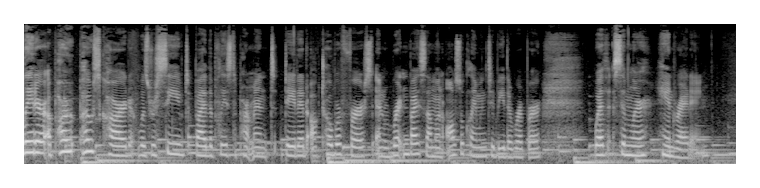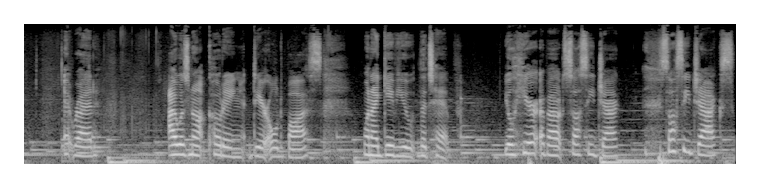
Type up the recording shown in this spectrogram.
Later, a po- postcard was received by the police department dated October 1st and written by someone also claiming to be the Ripper with similar handwriting. It read, I was not coding, dear old boss, when I gave you the tip. You'll hear about Saucy Jack Saucy Jack's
